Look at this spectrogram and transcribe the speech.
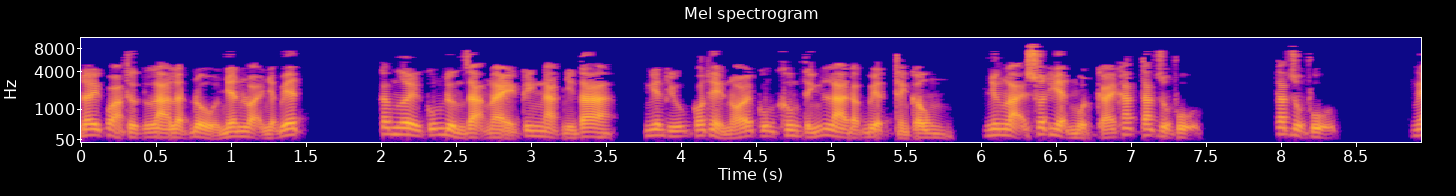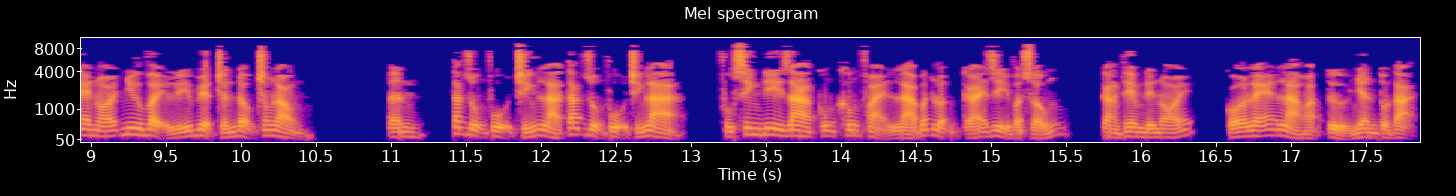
Đây quả thực là lật đổ nhân loại nhận biết các ngươi cũng đừng dạng này kinh ngạc nhìn ta, nghiên cứu có thể nói cũng không tính là đặc biệt thành công, nhưng lại xuất hiện một cái khác tác dụng phụ. Tác dụng phụ. Nghe nói như vậy lý việt chấn động trong lòng. Ân, tác dụng phụ chính là, tác dụng phụ chính là, phục sinh đi ra cũng không phải là bất luận cái gì vật sống, càng thêm đến nói, có lẽ là hoạt tử nhân tồn tại.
